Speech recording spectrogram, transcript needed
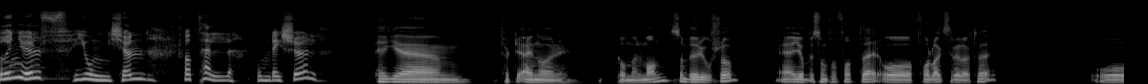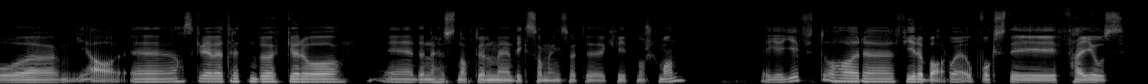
Brynjulf Jungkjønn, fortell om deg sjøl. Jeg er 41 um, år gammel mann som bor i Oslo. Jeg jobber som forfatter og forlagsredaktør. Og um, ja, jeg har skrevet 13 bøker og er denne høsten aktuell med en diktsamling som heter 'Hvit norsk mann'. Jeg er gift og har eh, fire barn, og er oppvokst i Feios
